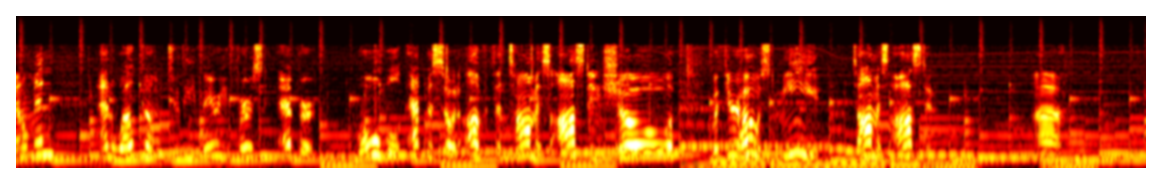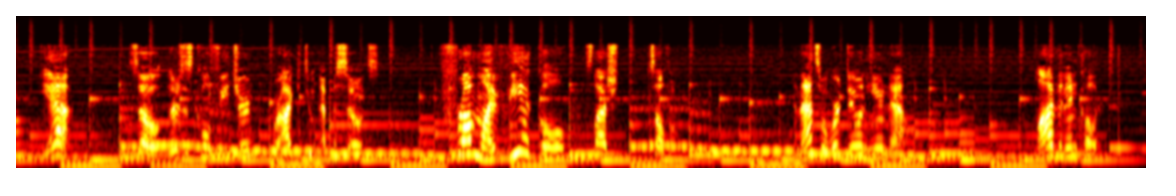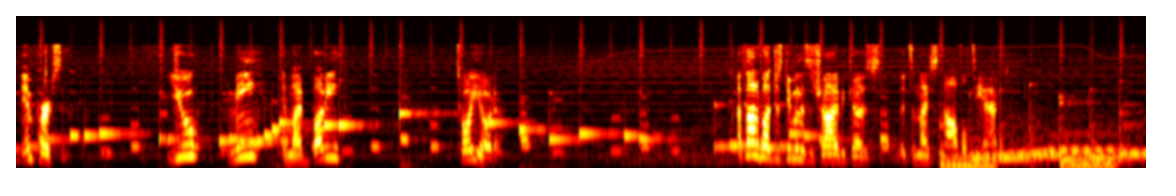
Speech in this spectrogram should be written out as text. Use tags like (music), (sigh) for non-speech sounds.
gentlemen, and welcome to the very first ever mobile episode of the Thomas Austin Show with your host, me, Thomas Austin. Uh, yeah. So there's this cool feature where I can do episodes from my vehicle slash cell phone. And that's what we're doing here now. Live and in color, in person. You, me, and my buddy Toyota. I thought about just giving this a try because it's a nice novelty act.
